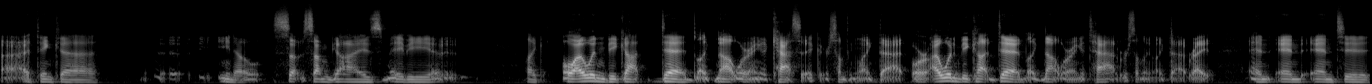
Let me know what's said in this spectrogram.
I think, uh, you know, some some guys maybe uh, like, oh, I wouldn't be caught dead like not wearing a cassock or something like that, or I wouldn't be caught dead like not wearing a tab or something like that, right? And and and to,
